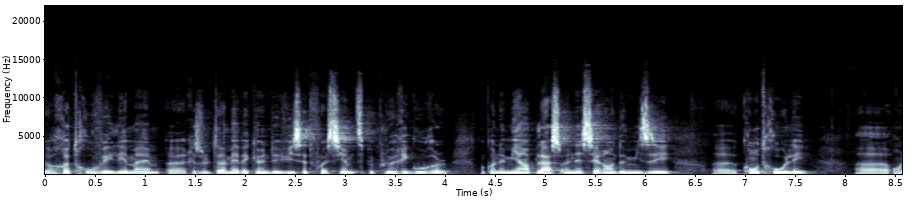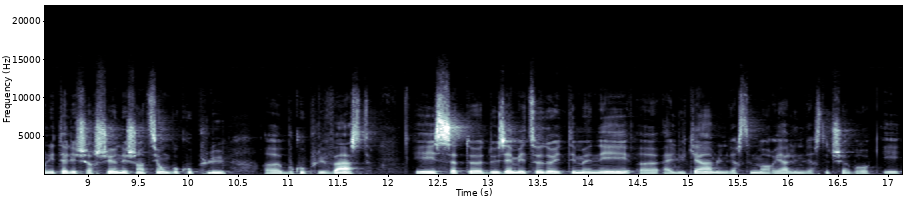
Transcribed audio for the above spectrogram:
retrouver les mêmes euh, résultats, mais avec un devis cette fois-ci un petit peu plus rigoureux. Donc, on a mis en place un essai randomisé contrôlé. on est allé chercher un échantillon beaucoup plus, vaste. Et cette deuxième étude a été menée à l'UQAM, l'Université de Montréal, l'Université de Sherbrooke et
